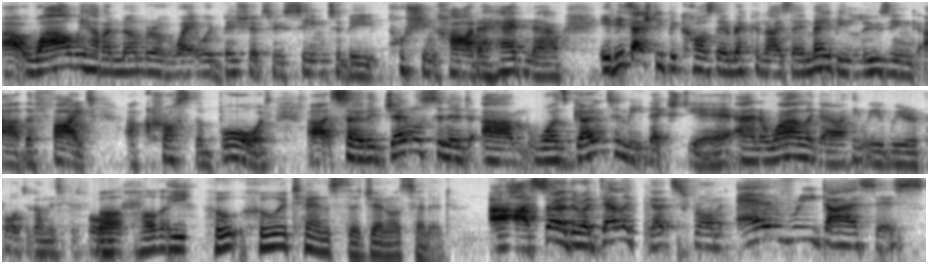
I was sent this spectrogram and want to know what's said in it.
Uh, while we have a number of wayward bishops who seem to be pushing hard ahead now, it is actually because they recognize they may be losing uh, the fight across the board. Uh, so the General Synod um, was going to meet next year, and a while ago, I think we, we reported on this before. Well, hold on. The, who, who attends the General Synod? Ah, so there are delegates from every diocese,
